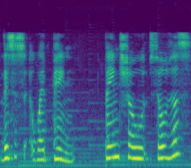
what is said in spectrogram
This is why pain pain show, shows us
